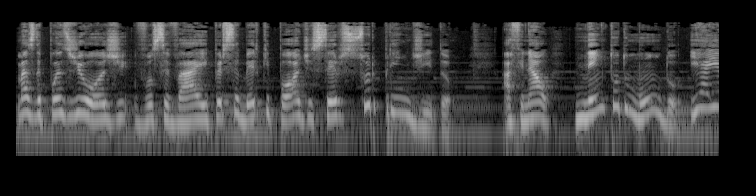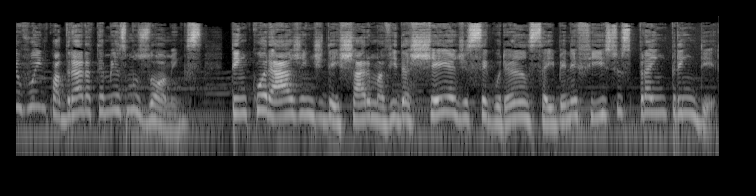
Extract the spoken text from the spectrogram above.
Mas depois de hoje, você vai perceber que pode ser surpreendido. Afinal, nem todo mundo, e aí eu vou enquadrar até mesmo os homens, tem coragem de deixar uma vida cheia de segurança e benefícios para empreender.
